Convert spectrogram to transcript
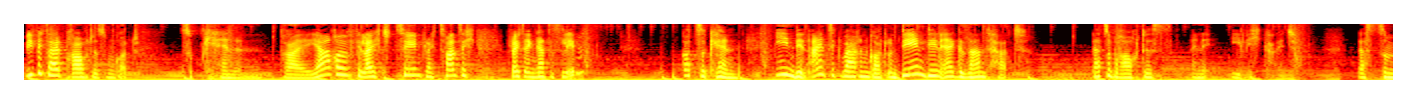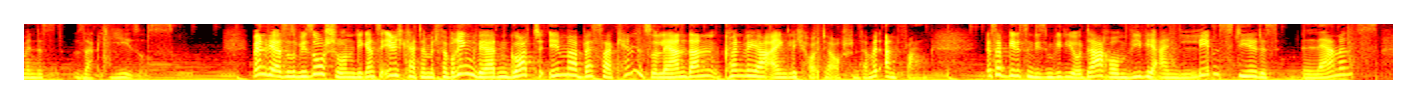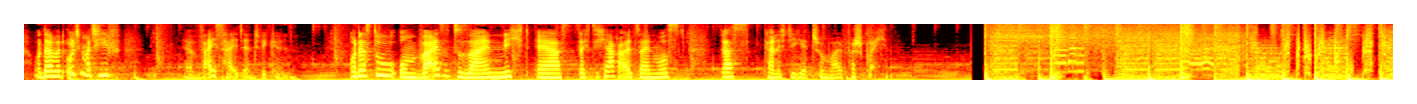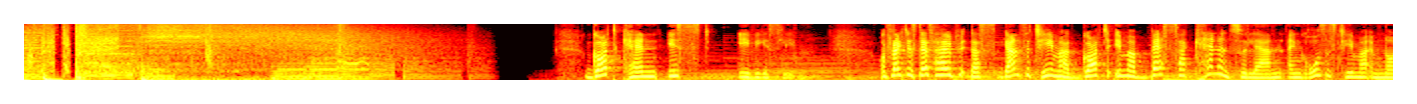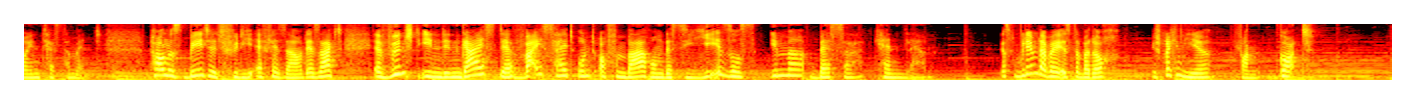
Wie viel Zeit braucht es, um Gott zu kennen? Drei Jahre, vielleicht zehn, vielleicht zwanzig, vielleicht ein ganzes Leben? Gott zu kennen, ihn, den einzig wahren Gott und den, den er gesandt hat. Dazu braucht es eine Ewigkeit. Das zumindest sagt Jesus. Wenn wir also sowieso schon die ganze Ewigkeit damit verbringen werden, Gott immer besser kennenzulernen, dann können wir ja eigentlich heute auch schon damit anfangen. Deshalb geht es in diesem Video darum, wie wir einen Lebensstil des Lernens und damit ultimativ Weisheit entwickeln. Und dass du, um weise zu sein, nicht erst 60 Jahre alt sein musst, das kann ich dir jetzt schon mal versprechen. Gott kennen ist ewiges Leben. Und vielleicht ist deshalb das ganze Thema, Gott immer besser kennenzulernen, ein großes Thema im Neuen Testament. Paulus betet für die Epheser und er sagt, er wünscht ihnen den Geist der Weisheit und Offenbarung, dass sie Jesus immer besser kennenlernen. Das Problem dabei ist aber doch, wir sprechen hier von Gott.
